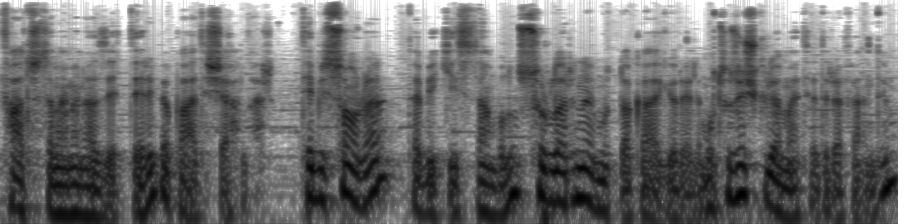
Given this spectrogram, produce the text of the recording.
Fatih Sultan Mehmet Hazretleri ve padişahlar. Tabi sonra tabii ki İstanbul'un surlarını mutlaka görelim. 33 kilometredir efendim.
